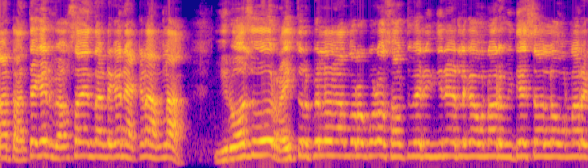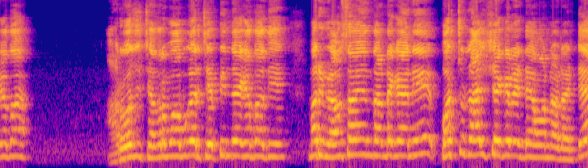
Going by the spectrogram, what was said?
మాట. అంతేగాని వ్యవసాయం దండగానే ఎక్కడ అనలా. ఈరోజు రైతుల పిల్లలందరూ కూడా సాఫ్ట్వేర్ ఇంజనీర్లుగా ఉన్నారు విదేశాల్లో ఉన్నారు కదా. ఆ రోజు చంద్రబాబు గారు చెప్పిందే కదా అది. మరి వ్యవసాయం దండగానే ఫస్ట్ రాజశేఖర రెడ్డి ఏమన్నాడంటే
